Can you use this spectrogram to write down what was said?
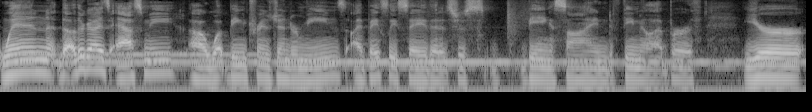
When the other guys ask me uh, what being transgender means, I basically say that it's just being assigned female at birth. Your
